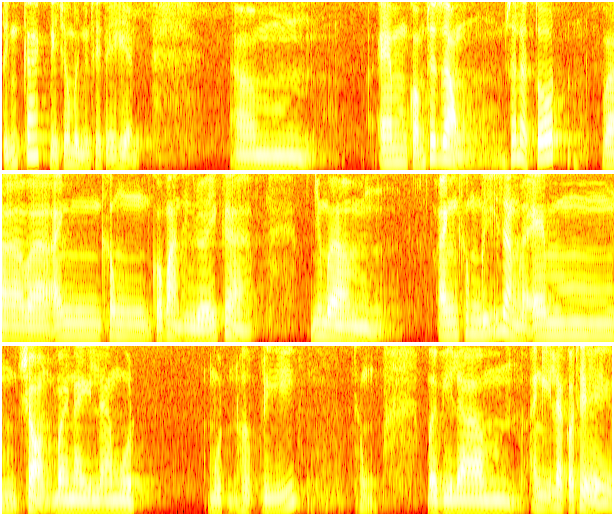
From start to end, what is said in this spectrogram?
tính cách để cho mình có thể thể hiện. Um, em có một chất giọng rất là tốt và và anh không có bản gì đấy cả. Nhưng mà anh không nghĩ rằng là em chọn bài này là một một hợp lý không bởi vì là anh nghĩ là có thể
